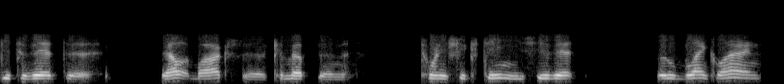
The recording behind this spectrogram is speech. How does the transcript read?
get to that uh, ballot box, uh, come up in 2016, you see that little blank line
